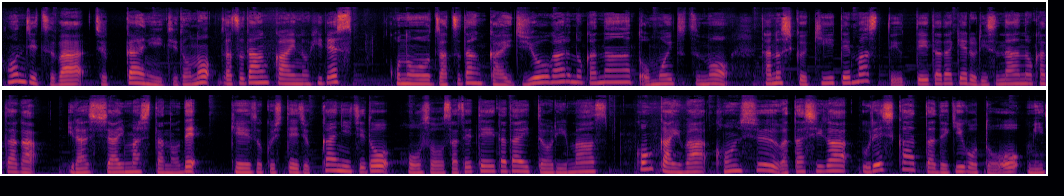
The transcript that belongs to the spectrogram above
本日は10回に一度の雑談会の日です。この雑談会需要があるのかなと思いつつも楽しく聞いてますって言っていただけるリスナーの方がいらっしゃいましたので継続して10回に一度放送させていただいております今回は今週私が嬉しかった出来事を3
